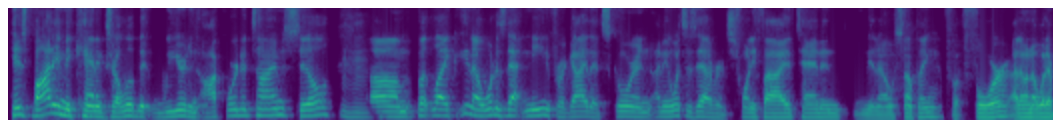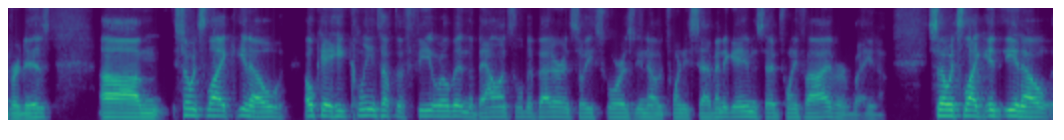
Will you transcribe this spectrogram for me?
His body mechanics are a little bit weird and awkward at times still. Mm-hmm. Um, but like, you know, what does that mean for a guy that's scoring? I mean, what's his average? 25, 10, and, you know, something, four? I don't know, whatever it is. Um, so it's like, you know, okay, he cleans up the feet a little bit and the balance a little bit better. And so he scores, you know, 27 a game instead of 25 or, you know, so it's like, it, you know,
